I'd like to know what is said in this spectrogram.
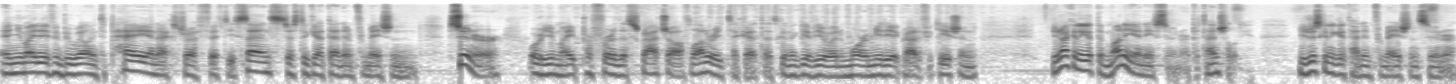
And you might even be willing to pay an extra 50 cents just to get that information sooner. Or you might prefer the scratch off lottery ticket that's going to give you a more immediate gratification. You're not going to get the money any sooner, potentially. You're just going to get that information sooner.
